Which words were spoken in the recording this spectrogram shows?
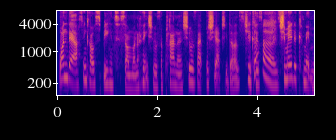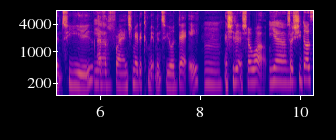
one day I think I was speaking to someone, I think she was a planner. She was like, But she actually does. She because does. She made a commitment to you as a friend, she made a commitment to your day, Mm. and she didn't show up. Yeah. So she does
